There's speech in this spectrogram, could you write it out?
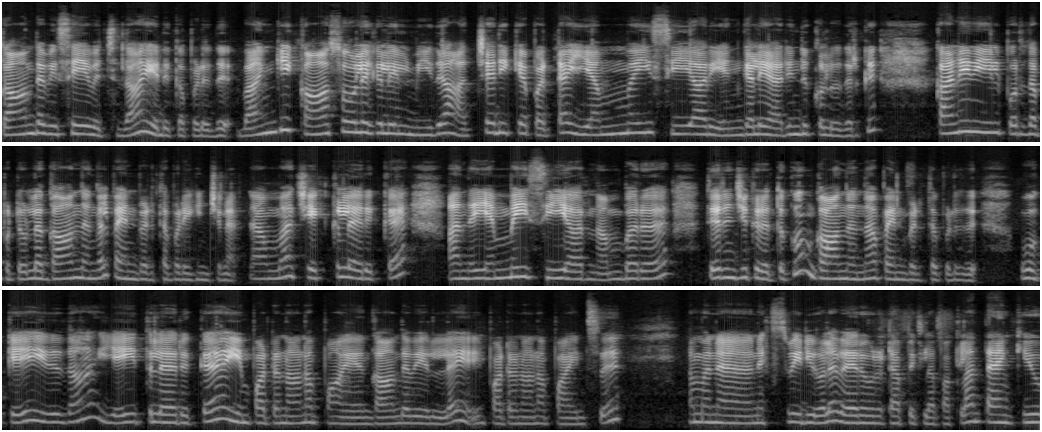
காந் காந்த விசையை வச்சு தான் எடுக்கப்படுது. வங்கி காசோலைகளின் மீது அச்சடிக்கப்பட்ட எம்ஐசிஆர் எண்களை அறிந்து கொள்வதற்கு கணினியில் பொருத்தப்பட்டுள்ள காந்தங்கள் பயன்படுத்தப்படுகின்றன. நம்ம செக்கில் இருக்க அந்த எம்ஐசிஆர் நம்பரை தெரிஞ்சுக்கிறதுக்கும் காந்தம் தான் பயன்படுத்தப்படுது. ஓகே இதுதான் எயித்தில் இருக்க இம்பார்ட்டண்டான பாயிண்ட் காந்தவியலில் இம்பார்ட்டண்டான பாயிண்ட்ஸு. நம்ம நெக்ஸ்ட் வீடியோவில் வேறு ஒரு டாப்பிக்கில் பார்க்கலாம் தேங்க்யூ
